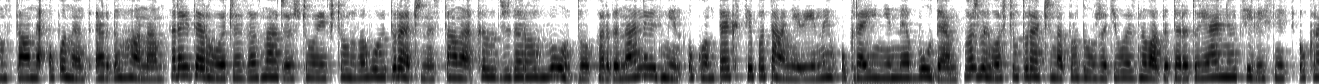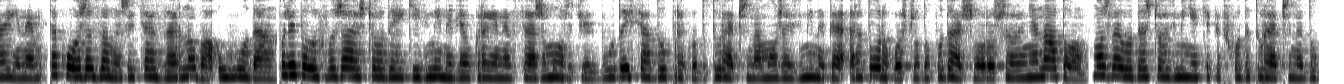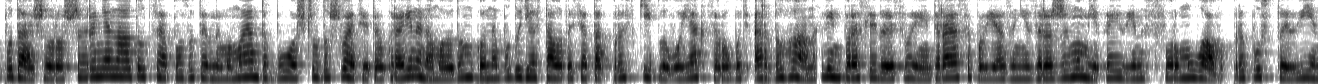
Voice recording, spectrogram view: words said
президентом стане опонент Ердогана. Рейтерович зазначив, що якщо главою Туреччини стане Киличдароглу, то кардинальних змін у контексті питання війни в Україні не буде. Важливо, що Туреччина продовжить визнавати територіальну цілісність України. Також залишиться зернова угода. Політолог вважає, що деякі зміни для України все ж можуть відбутися. До прикладу, Туреччина може змінити риторику щодо подальшого розширення НАТО. Можливо, дещо зміняться підходи Туреччини до подальшого розширення НАТО. Це позитивний момент, бо щодо Швеції та України, на мою думку, не будуть ставитися так прискіпливо, як це робить Ердоган. Він переслідує свої інтереси, пов'язані з режимом, який він сформував. Припустив він.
